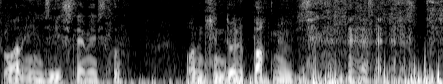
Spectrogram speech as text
Şu an ince işle meşgul. Onun için dönüp bakmıyor bize.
